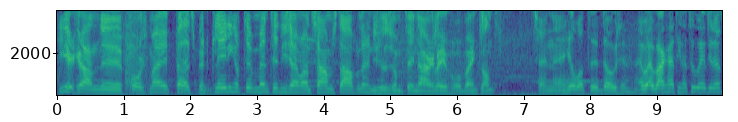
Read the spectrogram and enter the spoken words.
hier gaan uh, volgens mij pallets met kleding op dit moment in. Die zijn we aan het samenstapelen. En die zullen zo meteen nageleverd worden bij een klant. Het zijn uh, heel wat dozen. En waar gaat hij naartoe, weet u dat?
